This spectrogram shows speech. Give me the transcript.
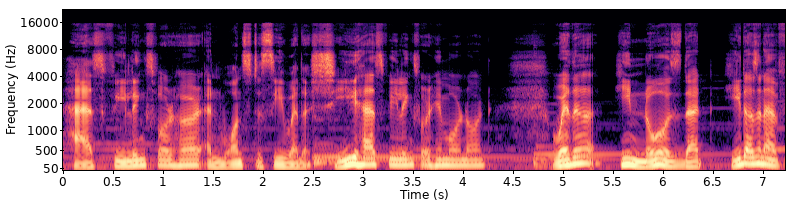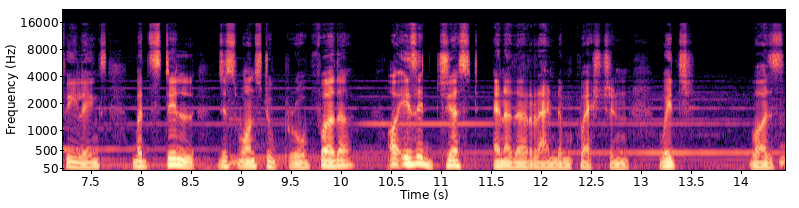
has feelings for her and wants to see whether she has feelings for him or not. Whether he knows that he doesn't have feelings but still just wants to probe further. Or is it just another random question which was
